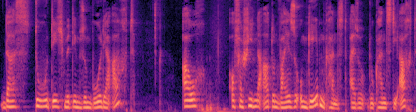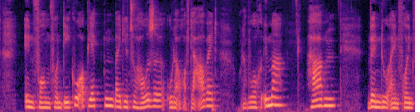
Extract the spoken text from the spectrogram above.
dass du dich mit dem Symbol der Acht auch auf verschiedene Art und Weise umgeben kannst. Also du kannst die Acht in Form von Dekoobjekten bei dir zu Hause oder auch auf der Arbeit oder wo auch immer haben. Wenn du ein Freund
